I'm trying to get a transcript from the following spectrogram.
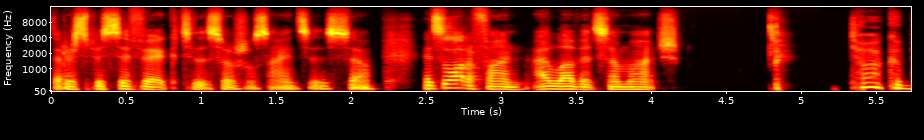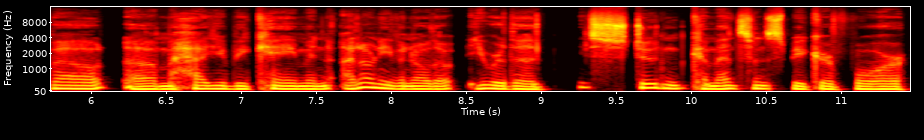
that are specific to the social sciences. So it's a lot of fun. I love it so much. Talk about um, how you became and i don't even know that you were the student commencement speaker for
